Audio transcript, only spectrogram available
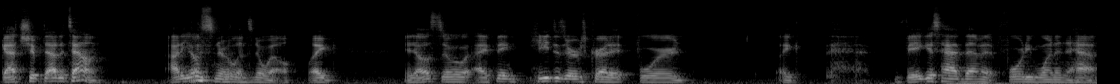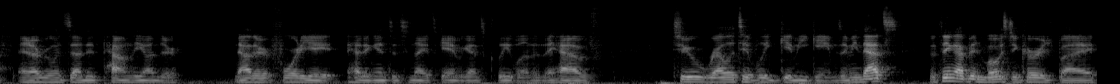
got shipped out of town. Adios, Nerlens Noel. Like, you know, so I think he deserves credit for, like, Vegas had them at 41 and a half, and everyone sounded pound the under. Now they're at 48 heading into tonight's game against Cleveland, and they have two relatively gimme games. I mean, that's the thing I've been most encouraged by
